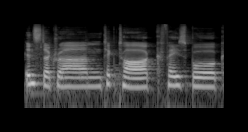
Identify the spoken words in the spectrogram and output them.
Instagram, TikTok, Facebook,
